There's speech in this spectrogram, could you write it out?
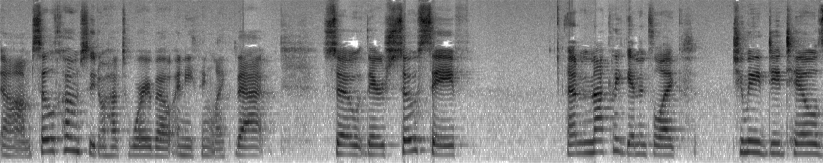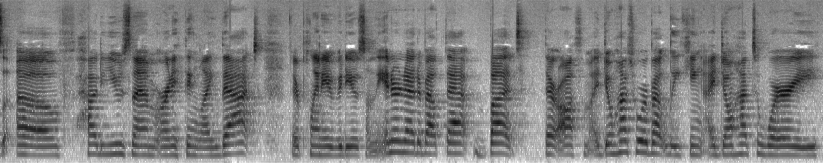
um, silicone, so you don't have to worry about anything like that. So they're so safe. I'm not going to get into like too many details of how to use them or anything like that. There are plenty of videos on the internet about that, but they're awesome. I don't have to worry about leaking. I don't have to worry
